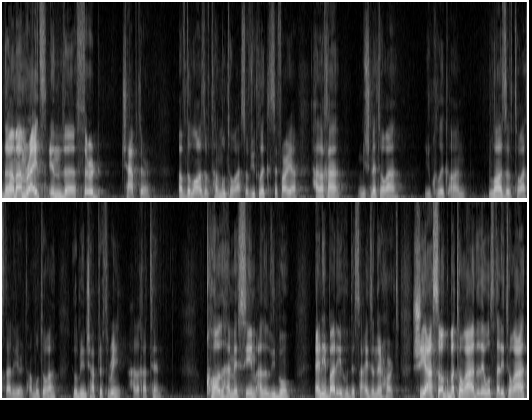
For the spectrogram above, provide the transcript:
The Rambam writes in the third chapter of the laws of Talmud Torah. So if you click Sefaria, Halacha, Mishneh Torah, you click on laws of Torah study or Talmud Torah, you'll be in chapter 3, Halacha 10. Kol hamesim al libo. Anybody who decides in their heart, shiasok b'Torah, that they will study Torah,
